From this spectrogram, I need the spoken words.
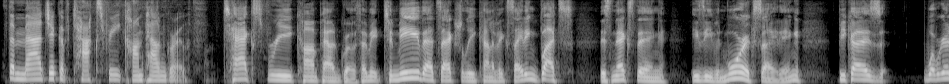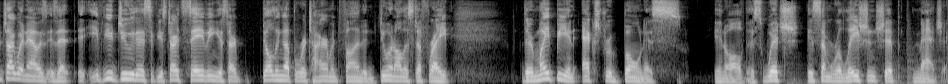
It's the magic of tax-free compound growth. Tax-free compound growth. I mean, to me that's actually kind of exciting, but this next thing is even more exciting because what we're going to talk about now is, is that if you do this, if you start saving, you start building up a retirement fund and doing all this stuff right, there might be an extra bonus in all this, which is some relationship magic.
